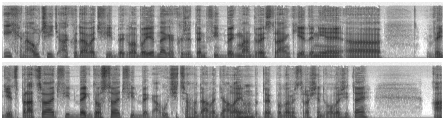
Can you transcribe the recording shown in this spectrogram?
ich naučiť, ako dávať feedback, lebo jednak akože ten feedback má dve stránky, jeden je uh, vedieť spracovať feedback, dostávať feedback a učiť sa ho dávať ďalej, mm-hmm. lebo to je podľa mňa strašne dôležité. A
